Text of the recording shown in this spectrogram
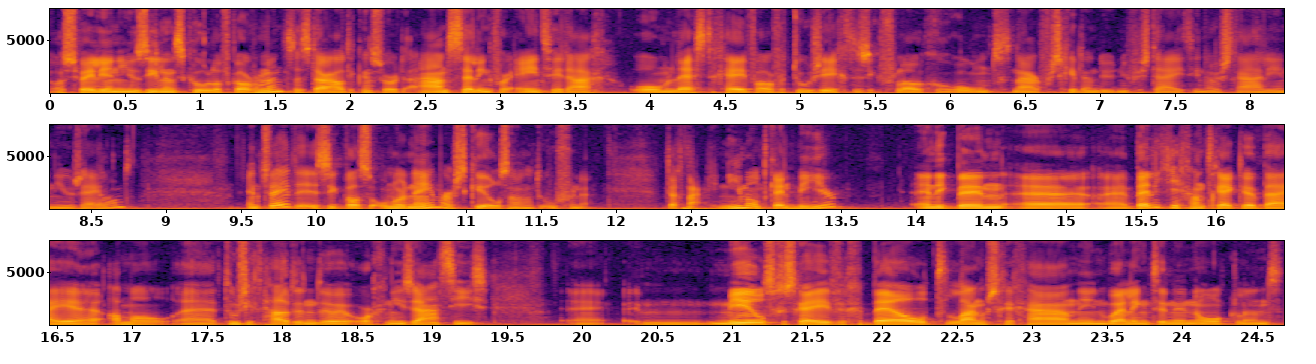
Australian New Zealand School of Government. Dus daar had ik een soort aanstelling voor één, twee dagen om les te geven over toezicht. Dus ik vloog rond naar verschillende universiteiten in Australië en Nieuw-Zeeland. En tweede is, ik was ondernemerskills aan het oefenen. Ik dacht, nou, niemand kent me hier. En ik ben uh, uh, belletje gaan trekken bij uh, allemaal toezichthoudende organisaties. mails geschreven, gebeld, langs gegaan in Wellington en Auckland.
